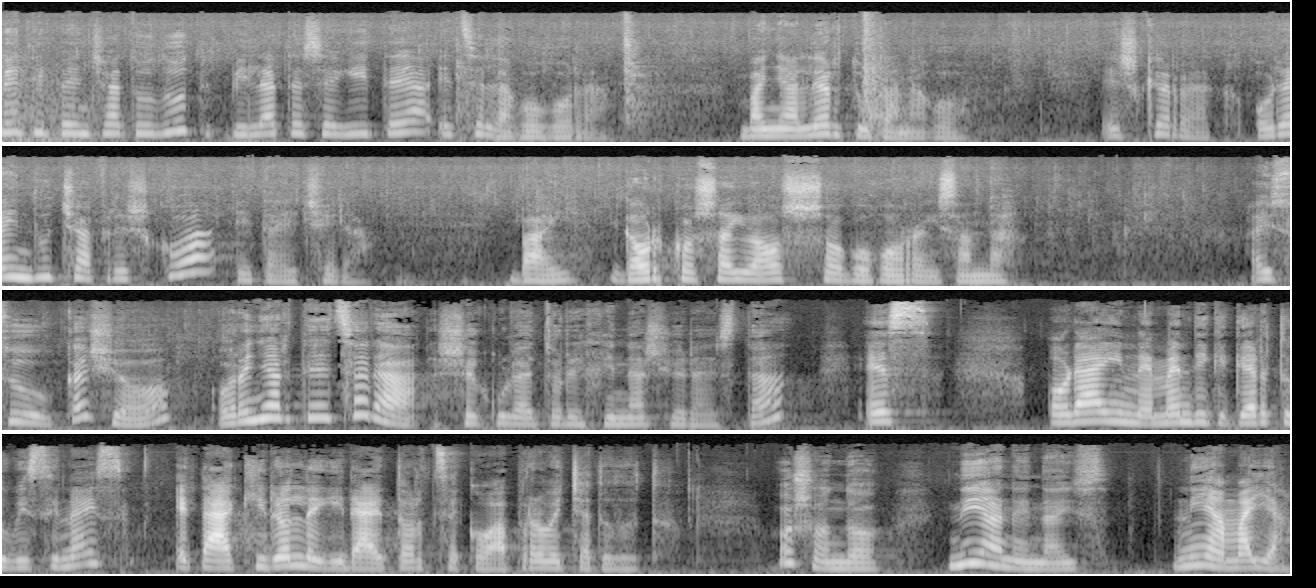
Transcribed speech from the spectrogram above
beti pentsatu dut pilates egitea etzela gogorra. Baina lertuta nago. Eskerrak, orain dutxa freskoa eta etxera. Bai, gaurko saioa oso gogorra izan da. Aizu, kaixo, orain arte etzara sekula etorri gimnasiora, ez da? Ez, orain hemendik gertu bizi naiz eta kiroldegira etortzeko aprobetxatu dut. Oso ondo, ni ane naiz. Ni amaia,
